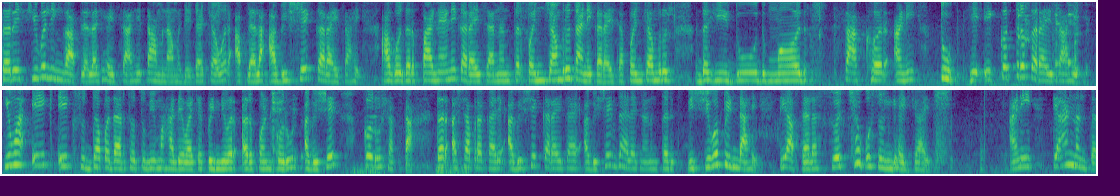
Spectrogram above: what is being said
तर शिवलिंग आपल्याला घ्यायचं आहे तामणामध्ये त्याच्यावर आपल्याला अभिषेक करायचा आहे. अगोदर पाण्याने करायचा नंतर पंचामृताने करायचा. पंचामृत दही दूध मध साखर आणि तूप हे एकत्र करायचं आहे किंवा एक एक सुद्धा पदार्थ तुम्ही महादेवाच्या पिंडीवर अर्पण करून अभिषेक करू शकता. तर अशा प्रकारे अभिषेक करायचा आहे. अभिषेक झाल्याच्यानंतर ती शिवपिंड आहे. ती आपल्याला स्वच्छ पुसून घ्यायची आहे. आणि त्यानंतर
